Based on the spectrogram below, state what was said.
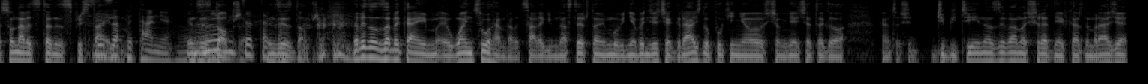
są nawet sceny z To jest freestylem. zapytanie. Więc jest Nie dobrze, więc jest dobrze. No więc on zamyka im łańcuchem nawet salę gimnastyczną i mówi, nie będziecie grać, dopóki nie osiągniecie tego, to się GBT nazywa, no średniej w każdym razie,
